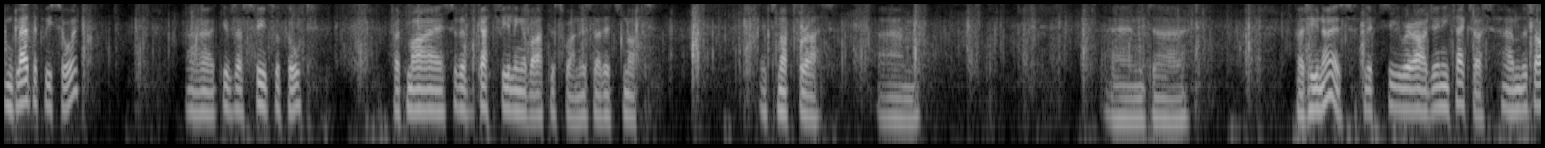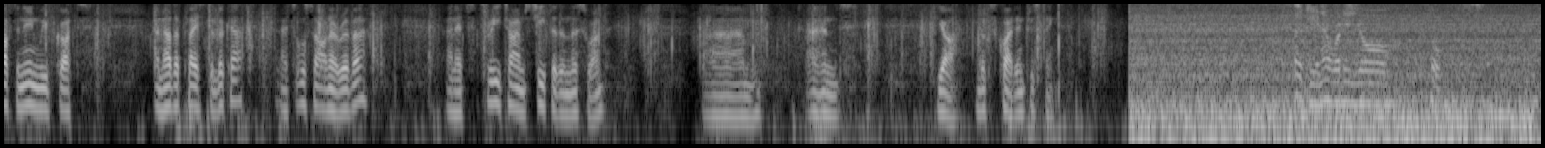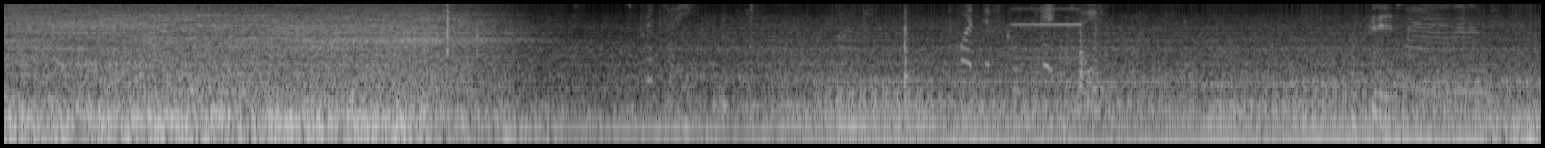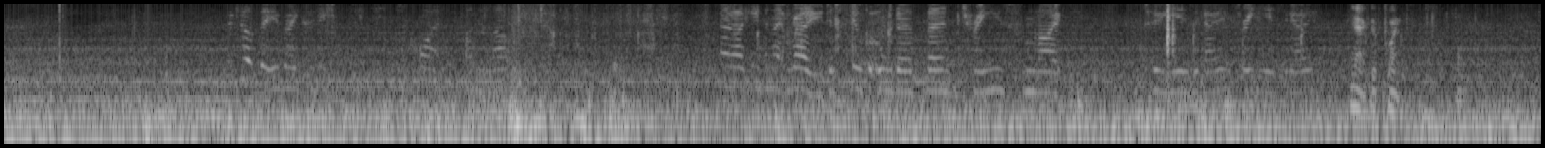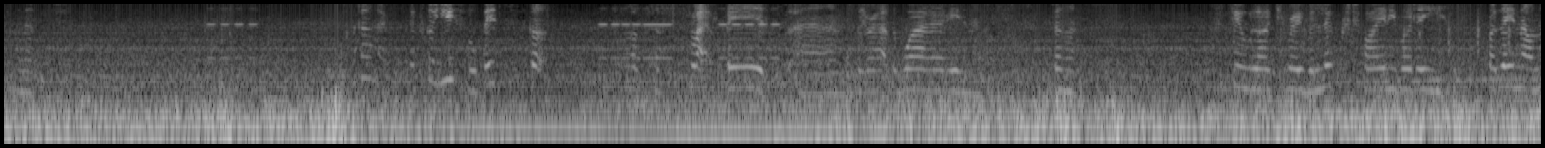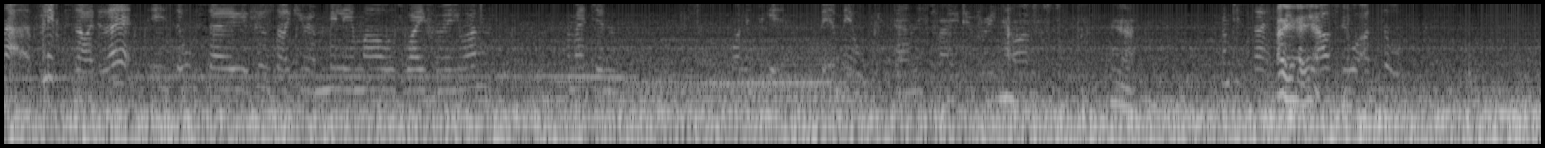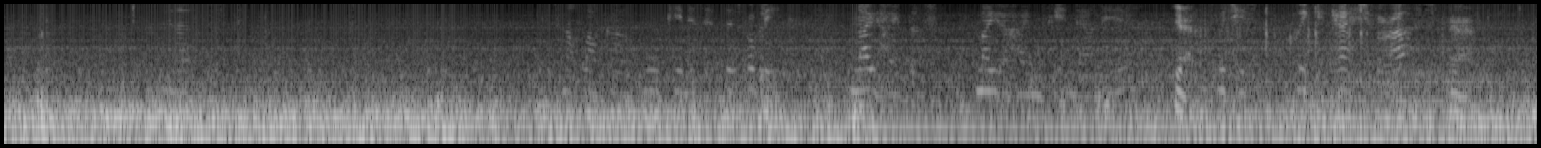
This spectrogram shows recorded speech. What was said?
I'm glad that we saw it. Uh, it gives us food for thought. But my sort of gut feeling about this one is that it's not, it's not for us. Um, and uh, but who knows? Let's see where our journey takes us. Um, this afternoon we've got another place to look at It's also on a river and it's three times cheaper than this one. Um, and yeah, looks quite interesting. So Gina, what are your thoughts? It's pretty, but it's quite difficult to get to. It is. And not that it makes a difference, it seems quite unloved. And like even that road has still got all the burnt trees from like two years ago, three years ago. Yeah, good point. And it's I don't know. It's got useful bits. It's got lots of flat bits and they're out of the way and it doesn't feel like you're overlooked by anybody. But then on that flip side of that is also it feels like you're a million miles away from anyone. Imagine wanting to get a bit of milk down this road every No, it's time. just, yeah. I'm just saying. Oh, yeah, You yeah. asked me what I thought. It's, it's, it's not like a walk in, is it? There's probably no hope of motorhomes getting down here, Yeah, which is quick cash for us. yeah.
